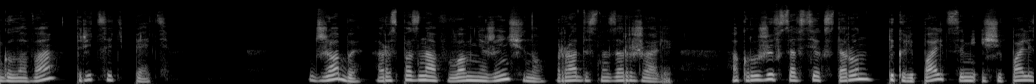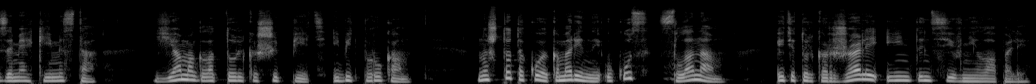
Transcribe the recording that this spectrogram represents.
Глава 35 Джабы, распознав во мне женщину, радостно заржали. Окружив со всех сторон, тыкали пальцами и щипали за мягкие места. Я могла только шипеть и бить по рукам. Но что такое комариный укус слонам? Эти только ржали и интенсивнее лапали.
